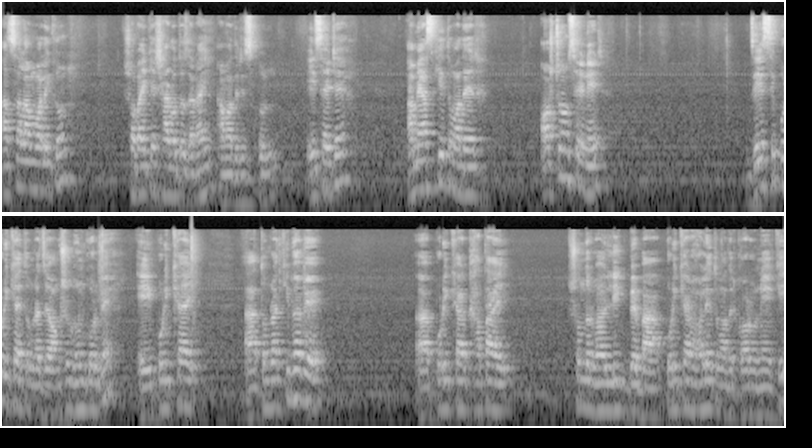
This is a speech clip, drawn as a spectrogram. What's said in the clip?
আসসালামু আলাইকুম। সবাইকে স্বাগত জানাই আমাদের স্কুল এই সাইটে। আমি আজকে তোমাদের অষ্টম শ্রেণির জেএসসি পরীক্ষায় তোমরা যে অংশগ্রহণ করবে, এই পরীক্ষায় তোমরা কীভাবে পরীক্ষার খাতায় সুন্দরভাবে লিখবে বা পরীক্ষার হলে তোমাদের করণীয় কি?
